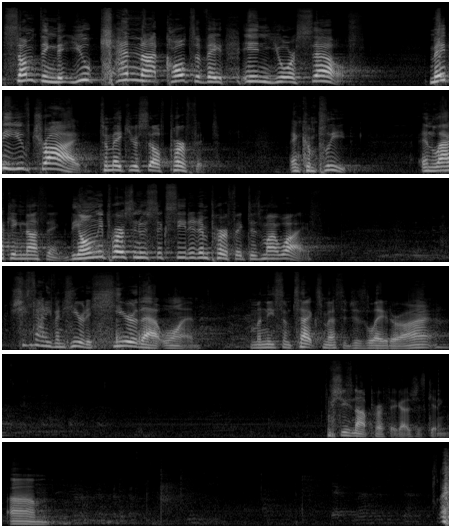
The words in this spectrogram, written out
something that you cannot cultivate in yourself. Maybe you've tried to make yourself perfect and complete and lacking nothing. The only person who succeeded in perfect is my wife. She's not even here to hear that one. I'm going to need some text messages later, all right? She's not perfect. I was just kidding. Um,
